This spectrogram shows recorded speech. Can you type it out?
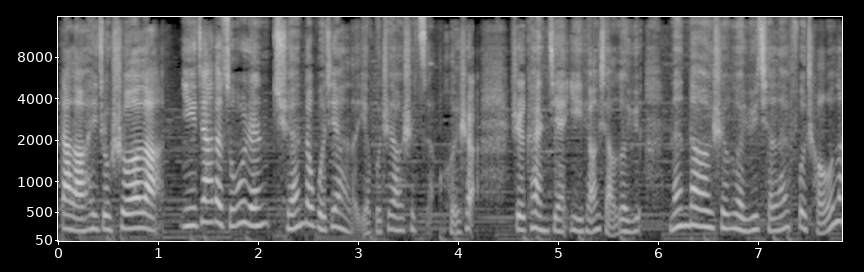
大老黑就说了：“你家的族人全都不见了，也不知道是怎么回事，只看见一条小鳄鱼，难道是鳄鱼前来复仇了？”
